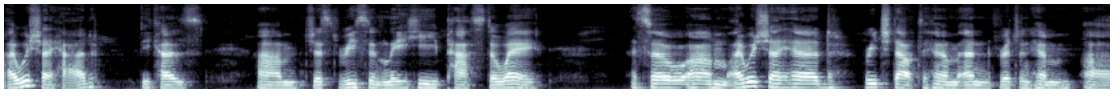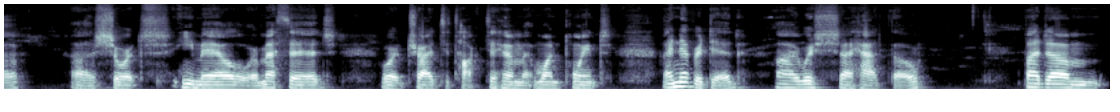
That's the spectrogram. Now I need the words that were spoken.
I wish I had because um, just recently he passed away. So um, I wish I had reached out to him and written him uh, a short email or message or tried to talk to him at one point. I never did. I wish I had though. But um,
